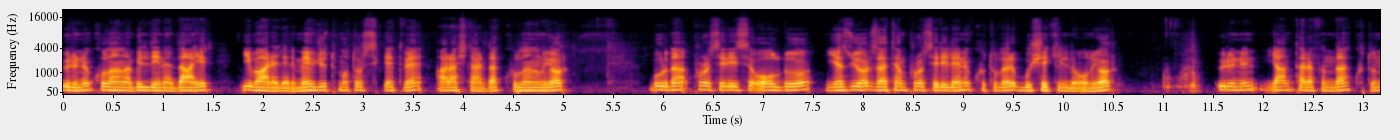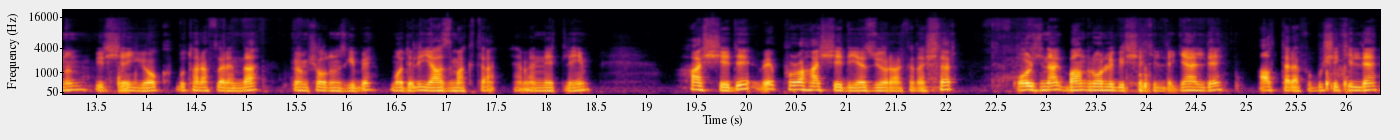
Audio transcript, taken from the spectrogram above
ürünü kullanılabildiğine dair ibareleri mevcut. Motosiklet ve araçlarda kullanılıyor. Burada Pro serisi olduğu yazıyor. Zaten Pro serilerinin kutuları bu şekilde oluyor. Ürünün yan tarafında kutunun bir şey yok. Bu taraflarında görmüş olduğunuz gibi modeli yazmakta. Hemen netleyeyim. H7 ve Pro H7 yazıyor arkadaşlar. Orijinal bandrollü bir şekilde geldi. Alt tarafı bu şekilde.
